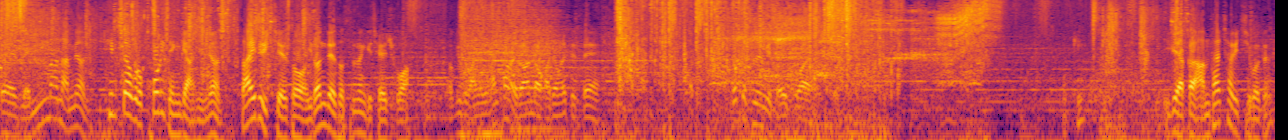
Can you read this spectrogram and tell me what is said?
네, 웬만하면 팀적으로 콜이 된 게 아니면 사이드 위치에서 이런 데서 쓰는 게 제일 좋아. 여기서 만약에 한타가 일어난다고 가정했을 때 이렇게 쓰는 게 제일 좋아요. 오케이? 이게 약간 암살차 위치거든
